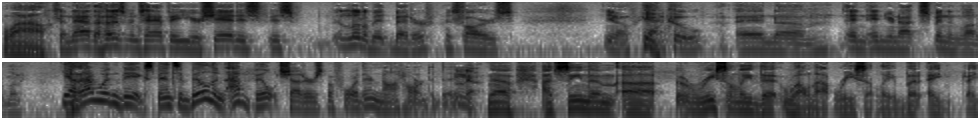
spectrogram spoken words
Wow. So now the husband's happy. Your shed is is a little bit better as far as you know, heat Yeah. and cool, and um, and and you're not spending a lot of money. Yeah, that wouldn't be expensive. Building, I've built shutters before. They're not hard to do. No. No, I've seen them uh, recently. That well, not recently, but a, a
